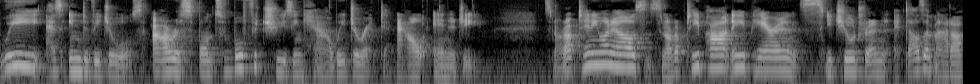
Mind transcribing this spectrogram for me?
we as individuals are responsible for choosing how we direct our energy. It's not up to anyone else, it's not up to your partner, your parents, your children, it doesn't matter.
